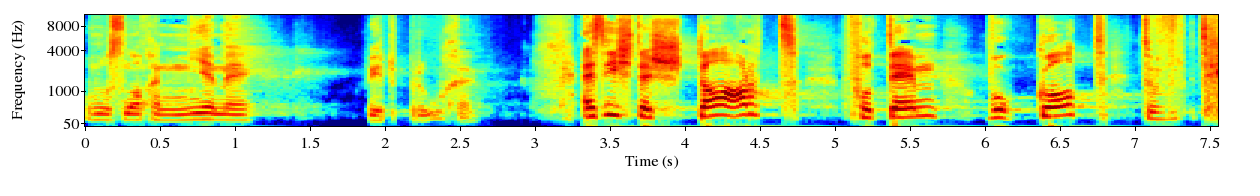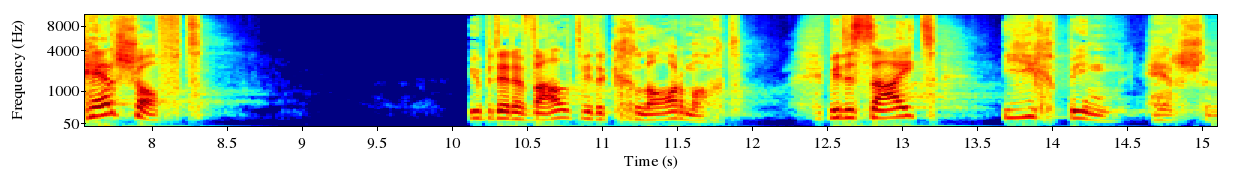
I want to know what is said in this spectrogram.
und wo es nachher nie mehr wird brauchen. Es ist der Start von dem, wo Gott die Herrschaft über der Welt wieder klar macht. Wieder sagt, ich bin Herrscher.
